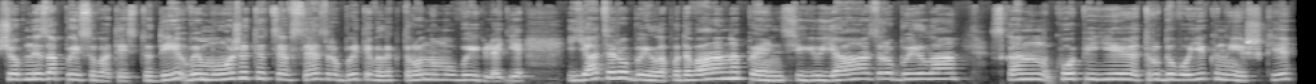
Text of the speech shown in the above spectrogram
щоб не записуватись туди. Ви можете це все зробити в електронному вигляді. Я це робила, подавала на пенсію, я зробила скан копії трудової книжки.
